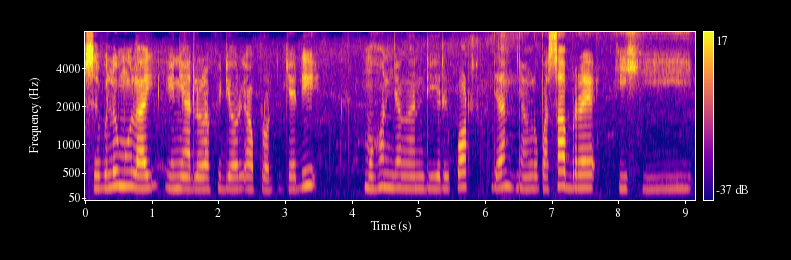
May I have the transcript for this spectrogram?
Sebelum mulai, ini adalah video reupload. Jadi, mohon jangan di report dan jangan lupa sabre. Hihi.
